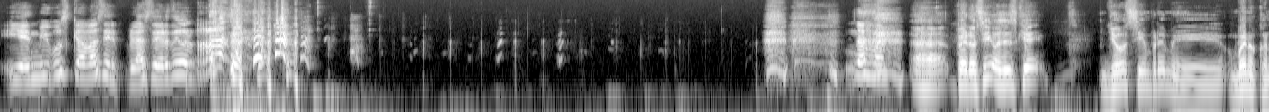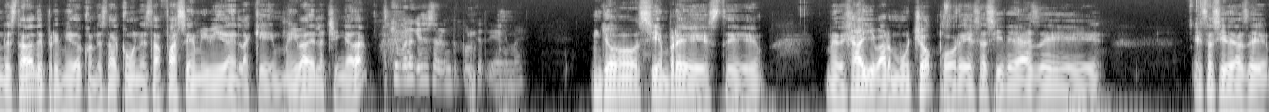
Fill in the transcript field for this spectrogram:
Y en mí buscabas el placer de honrar. Ajá. Ajá, pero sí, o sea, es que yo siempre me... Bueno, cuando estaba deprimido, cuando estaba como en esta fase de mi vida en la que me iba de la chingada, Qué bueno que estás hablando porque te animal. Yo siempre, este, me dejaba llevar mucho por esas ideas de... Estas ideas de...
